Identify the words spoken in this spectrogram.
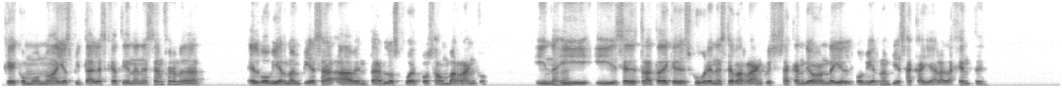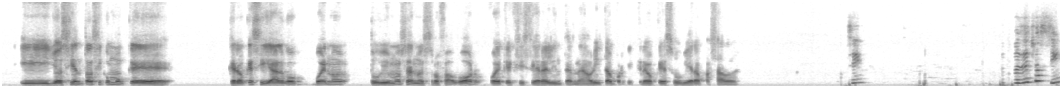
que como no hay hospitales que atiendan esta enfermedad, el gobierno empieza a aventar los cuerpos a un barranco y, y, y, se trata de que descubren este barranco y se sacan de onda y el gobierno empieza a callar a la gente. Y yo siento así como que creo que si algo bueno tuvimos a nuestro favor fue que existiera el Internet ahorita porque creo que eso hubiera pasado. Sí. Pues de hecho sí,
